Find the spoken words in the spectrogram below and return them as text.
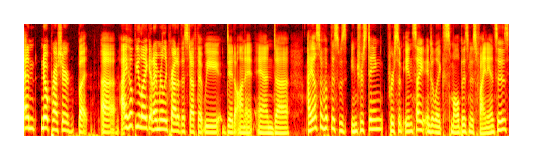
and no pressure, but uh, I hope you like it. I'm really proud of the stuff that we did on it. And uh, I also hope this was interesting for some insight into like small business finances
